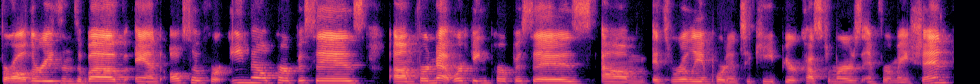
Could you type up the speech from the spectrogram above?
For all the reasons above, and also for email purposes, um, for networking purposes, um, it's really important to keep your customers' information.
